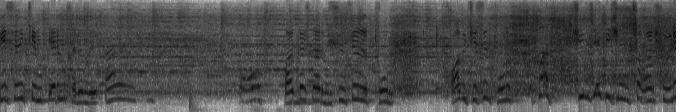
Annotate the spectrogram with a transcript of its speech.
Birisinin kemikleri mi kırıldı? Arkadaşlar düşünsenize Thor. Abi kesin Thor. Bak şimşek de şimdi çakar şöyle.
